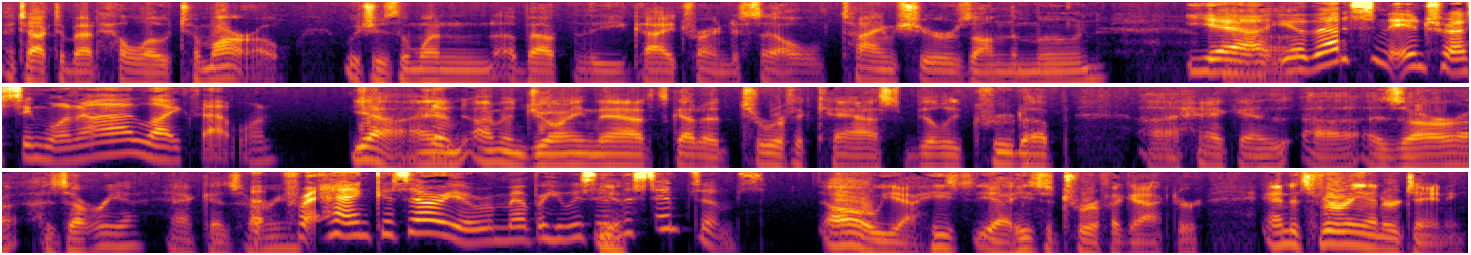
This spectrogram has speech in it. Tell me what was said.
I talked about Hello Tomorrow, which is the one about the guy trying to sell timeshares on the moon. Yeah, Uh, yeah, that's an interesting one. I like that one. Yeah, and So- I'm enjoying that. It's got a terrific cast: Billy Crudup, uh, Hank Az- uh, Azara, Azaria, Hank Azaria. For Hank Azaria, remember he was in Yeah. The Simpsons. Oh yeah, he's yeah he's a terrific actor, and it's very entertaining.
